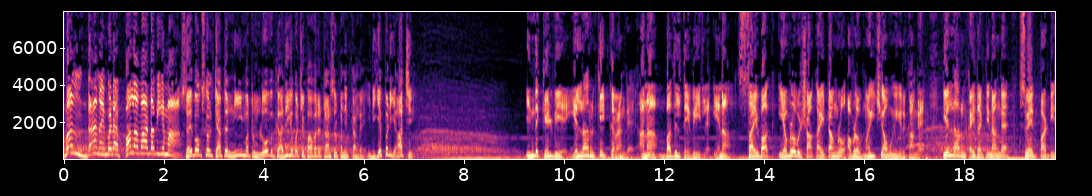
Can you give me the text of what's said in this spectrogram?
வன் தானை விட பல வாட் அதிகமா. சைபாக்ஸ்கள் கேப்டன் நீ மற்றும் லோவுக்கு அதிகபட்ச பவரை டிரான்ஸ்ஃபர் பண்ணிருக்காங்க இது எப்படி ஆச்சு? இந்த கேள்வியை எல்லாரும் கேட்கறாங்க. ஆனா பதில் தேவையில்லை. ஏன்னா சைபாக் எவ்வளவு ஷாக் ஆயிட்டாங்களோ அவ்வளவு மகிழ்ச்சியாவும் இருக்காங்க. எல்லாரும் கைதட்டினாங்க. ஸ்வேத் பாட்டி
